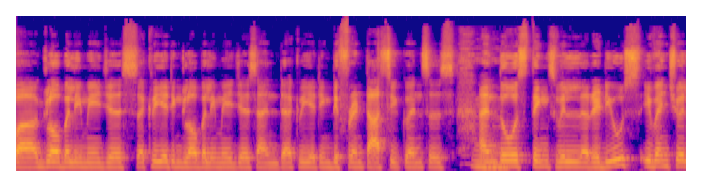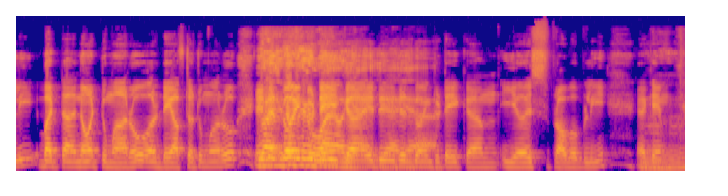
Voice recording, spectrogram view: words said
uh, global images, uh, creating global images and uh, creating different task sequences. Mm-hmm. And those things will reduce eventually, but uh, not tomorrow or day after tomorrow. It right, is going to take, uh, yeah, it, yeah, it is yeah. going to take um, years probably okay mm-hmm.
